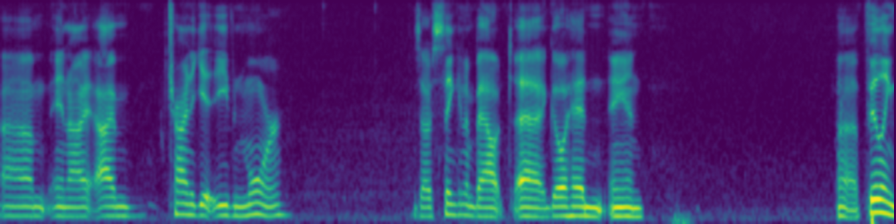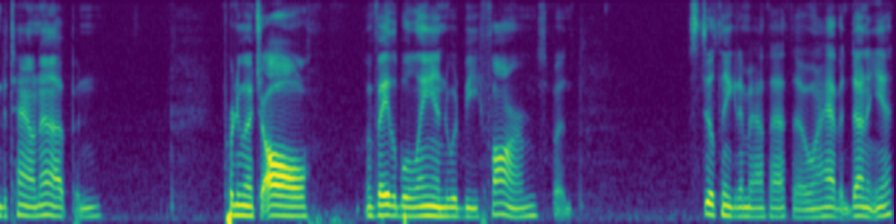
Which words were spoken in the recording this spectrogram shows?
Um, and I, I'm trying to get even more. As I was thinking about uh, go ahead and, and uh, filling the town up, and pretty much all available land would be farms, but still thinking about that though. I haven't done it yet.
